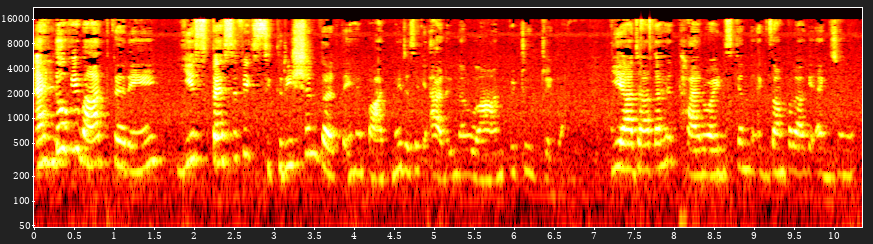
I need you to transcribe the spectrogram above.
एंडो की बात करें, ये स्पेसिफिक सिक्रीशन करते हैं पार्ट में, जैसे कि एड्रिनल ग्लैंड पिट्यूटरी ग्लैंड ये आ जाता है थायराइड इसके अंदर एग्जांपल आगे एक्सो ठीक है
